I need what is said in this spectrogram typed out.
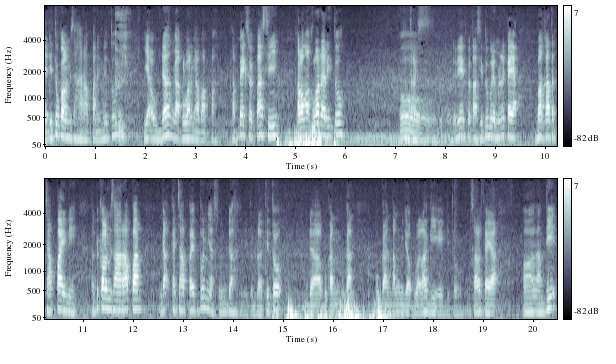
jadi tuh kalau misalnya harapan ini tuh ya udah nggak keluar nggak apa-apa. Tapi ekspektasi kalau nggak keluar dari itu oh. stres gitu. jadi ekspektasi itu benar-benar kayak bakal tercapai nih. Tapi kalau misalnya harapan nggak kecapai pun ya sudah gitu. Berarti tuh udah bukan bukan bukan tanggung jawab gua lagi kayak gitu. Misal kayak eh, nanti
